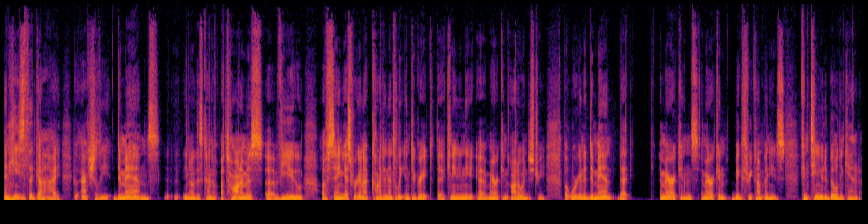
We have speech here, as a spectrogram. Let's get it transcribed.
and he's the guy who actually demands, you know, this kind of autonomous uh, view of saying, yes, we're going to continentally integrate the Canadian uh, American auto industry, but we're going to demand that Americans, American big three companies, continue to build in Canada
